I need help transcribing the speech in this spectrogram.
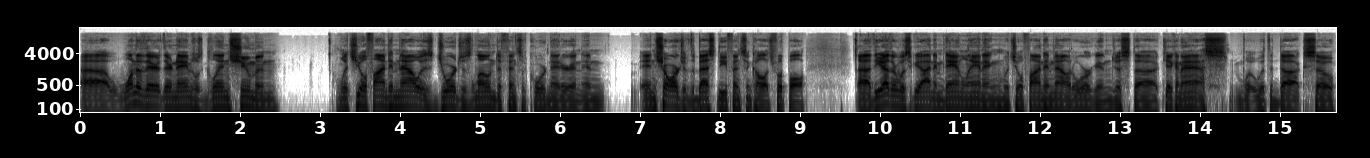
Uh, one of their their names was Glenn Schumann, which you'll find him now as Georgia's lone defensive coordinator, and, and in charge of the best defense in college football. Uh, the other was a guy named Dan Lanning, which you'll find him now at Oregon, just uh, kicking ass w- with the Ducks. So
